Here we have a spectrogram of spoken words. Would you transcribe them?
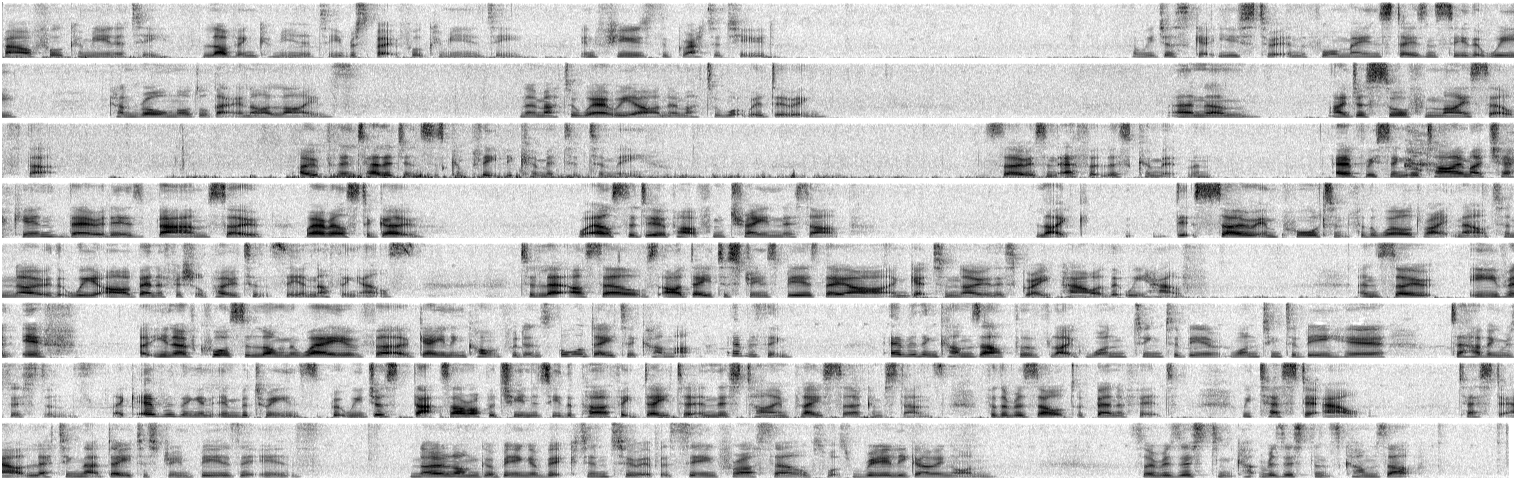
Powerful community, loving community, respectful community, infused with gratitude. And we just get used to it in the Four Mainstays and see that we can role model that in our lives no matter where we are, no matter what we're doing. And um, I just saw for myself that open intelligence is completely committed to me. So it's an effortless commitment. Every single time I check in, there it is, bam. So where else to go? What else to do apart from train this up? Like it's so important for the world right now to know that we are beneficial potency and nothing else. To let ourselves, our data streams be as they are and get to know this great power that we have. And so even if, uh, you know, of course, along the way of uh, gaining confidence, all data come up, everything. Everything comes up of like wanting to be, wanting to be here, to having resistance, like everything in, in betweens. But we just, that's our opportunity, the perfect data in this time, place, circumstance for the result of benefit. We test it out, test it out, letting that data stream be as it is. No longer being a victim to it, but seeing for ourselves what's really going on. So resistant, resistance comes up,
